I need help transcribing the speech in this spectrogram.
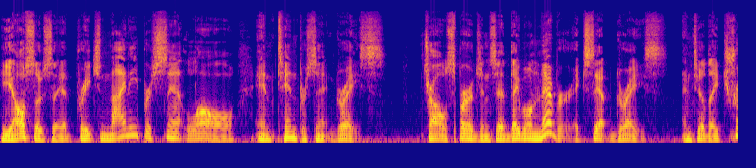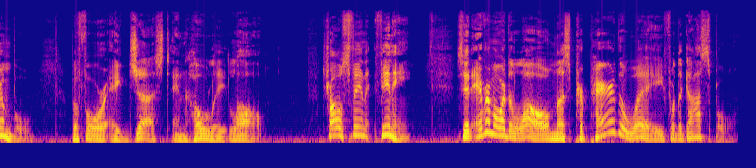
He also said, Preach 90% law and 10% grace. Charles Spurgeon said, They will never accept grace until they tremble before a just and holy law. Charles Finney said, Evermore the law must prepare the way for the gospel.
